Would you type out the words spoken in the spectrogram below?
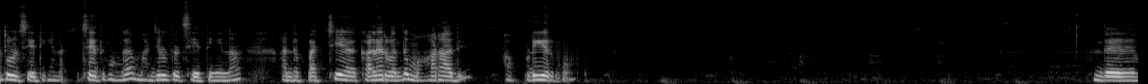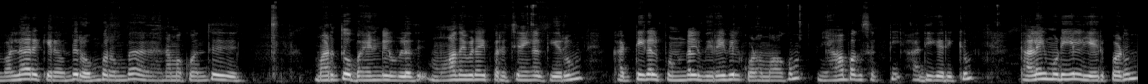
தூள் சேர்த்திங்கன்னா சேர்த்துக்கோங்க. மஞ்சள் தூள் சேர்த்திங்கன்னா அந்த பச்சை கலர் வந்து மாறாது. அப்படியே இருக்கும். இந்த வல்லாரக்கீரை வந்து ரொம்ப ரொம்ப நமக்கு வந்து மருத்துவ பயன்கள் உள்ளது. மாதவிடாய் பிரச்சனைகள் தீரும். கட்டிகள் புண்கள் விரைவில் குணமாகும். ஞாபக சக்தி அதிகரிக்கும். தலைமுடியில் ஏற்படும்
